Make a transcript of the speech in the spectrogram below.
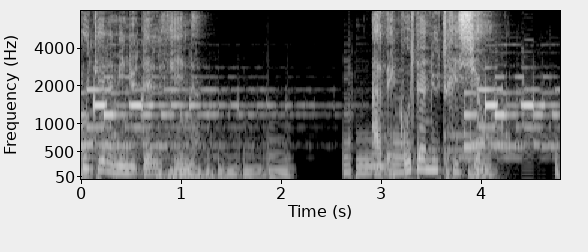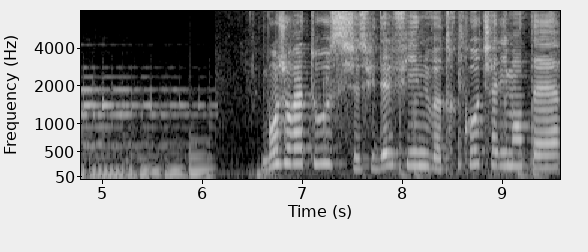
écoutez la Minute Delphine avec Oda Nutrition. Bonjour à tous, je suis Delphine, votre coach alimentaire.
